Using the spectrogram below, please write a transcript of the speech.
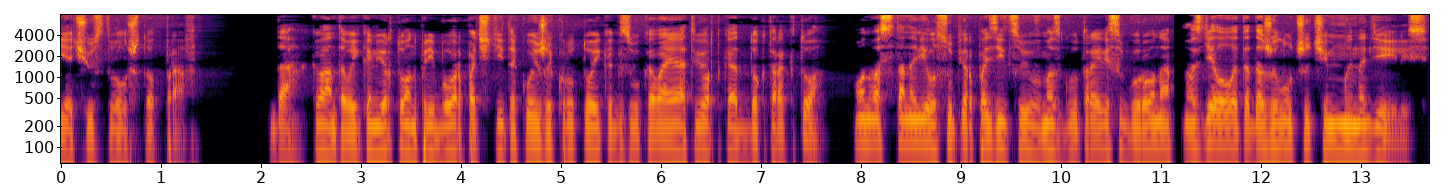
я чувствовал, что прав. Да, квантовый камертон прибор почти такой же крутой, как звуковая отвертка от доктора Кто. Он восстановил суперпозицию в мозгу Трэвиса Гурона, но сделал это даже лучше, чем мы надеялись.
